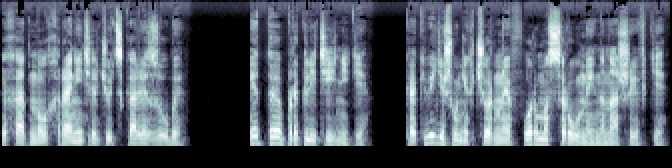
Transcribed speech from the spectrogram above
— хохотнул хранитель, чуть скали зубы. «Это проклятийники. Как видишь, у них черная форма с руной на нашивке.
